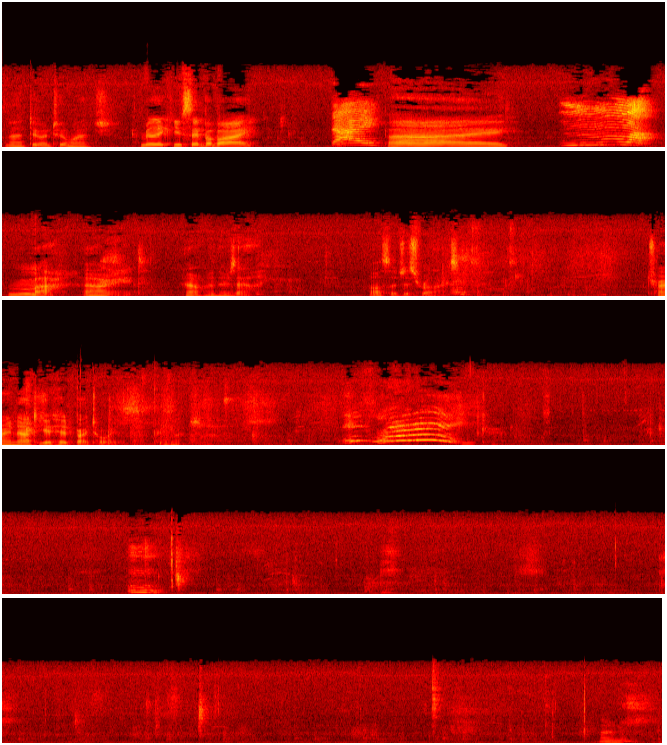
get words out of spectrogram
Not doing too much. Emelia, can you say bye-bye? Bye. Mwah. Ma. All right. Oh, and there's Allie. Also just relaxing. Trying not to get hit by toys, pretty much. It's right. Okay. Mm. All right.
